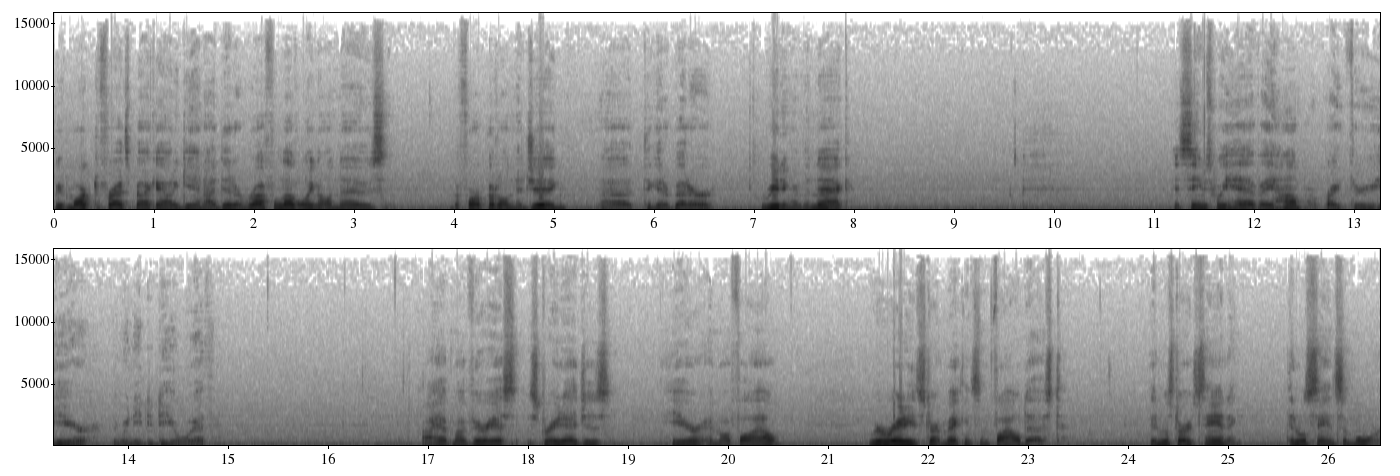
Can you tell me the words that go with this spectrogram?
we've marked the frets back out again. I did a rough leveling on those before I put on the jig uh, to get a better reading of the neck. It seems we have a hump right through here that we need to deal with. I have my various straight edges here in my file. We're ready to start making some file dust. Then we'll start sanding. Then we'll sand some more.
